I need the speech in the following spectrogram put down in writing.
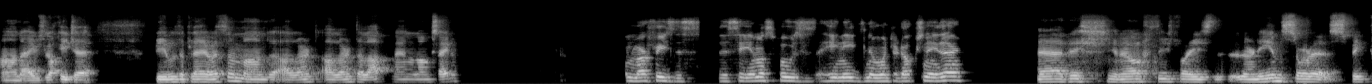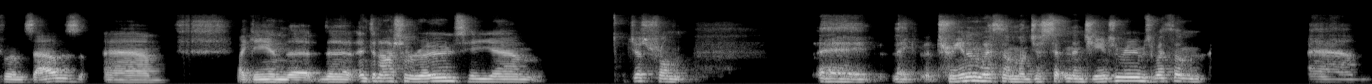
And I was lucky to be able to play with him, and I learned I learned a lot playing alongside him. And Murphy's the, the same, I suppose. He needs no introduction either. Uh, this, you know, these boys, their names sort of speak for themselves. Um, again, the the international rules. He um, just from uh, like training with them and just sitting in changing rooms with them. Um,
